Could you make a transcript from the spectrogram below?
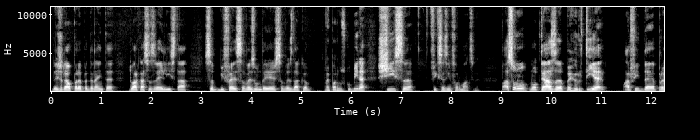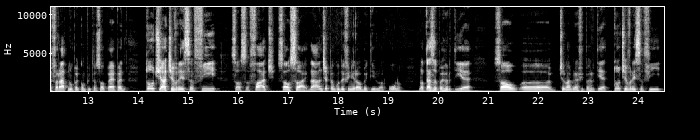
Deci reau pe repede înainte, doar ca să-ți reiei lista, să bifezi, să vezi unde ești, să vezi dacă ai parcurs cu bine și să fixezi informațiile. Pasul 1, notează pe hârtie, ar fi de preferat, nu pe computer sau pe iPad, tot ceea ce vrei să fii sau să faci sau să ai. Da? Începem cu definirea obiectivelor. 1. Notează pe hârtie sau uh, cel mai bine ar fi pe hârtie tot ce vrei să fii,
